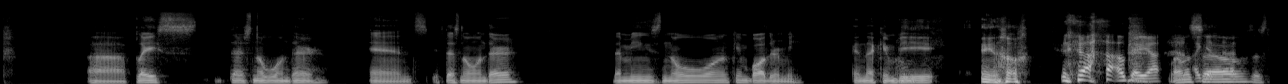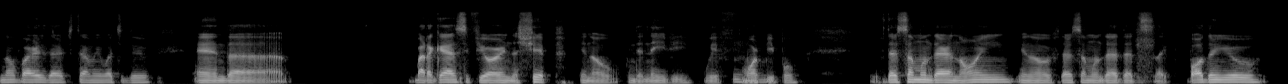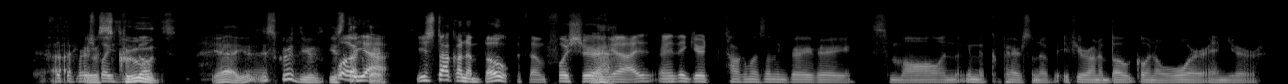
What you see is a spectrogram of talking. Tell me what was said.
uh place, there's no one there. And if there's no one there, that means no one can bother me. And that can Oh. be, you know, yeah. Okay. Yeah. by myself. There's nobody there to tell me what to do. And uh but I guess if you're in the ship, you know, in the navy with more Mhm. people, if there's someone there annoying, you know, if there's someone there that's like bothering you, uh, you're place you screwed. Yeah, you're, screwed. You're, you're well, stuck yeah, there. you're stuck on a boat with them for sure. Yeah. Yeah, I, I think you're talking about something very, very small in the, in the comparison of if you're on a boat going to war and you're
